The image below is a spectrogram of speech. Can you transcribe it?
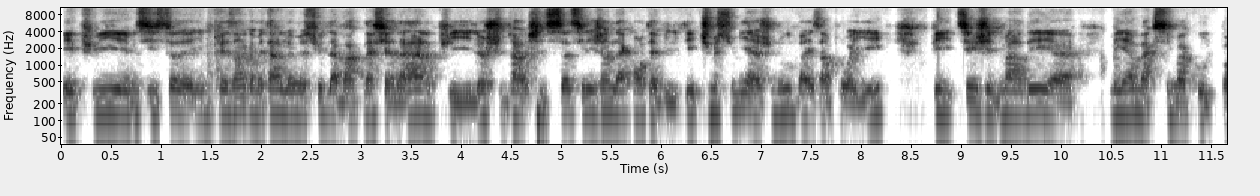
Et puis, il me dit ça, il me présente comme étant le monsieur de la Banque nationale. Puis là, je suis dans, ça, c'est les gens de la comptabilité. Je me suis mis à genoux devant les employés. Puis, tu sais, j'ai demandé euh, Mea Maxima Culpa.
